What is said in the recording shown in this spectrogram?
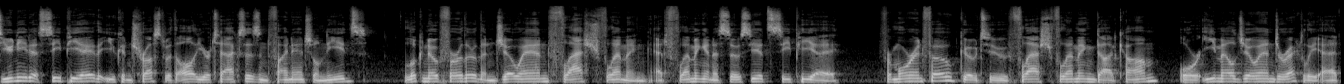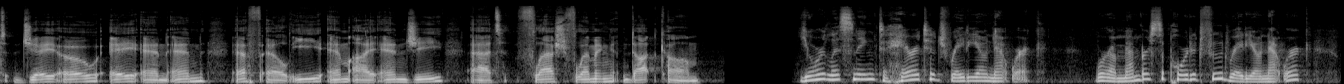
Do you need a CPA that you can trust with all your taxes and financial needs? Look no further than Joanne Flash Fleming at Fleming and Associates CPA. For more info, go to flashfleming.com or email Joanne directly at J O A N N F L E M I N G at flashfleming.com. You're listening to Heritage Radio Network. We're a member supported food radio network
